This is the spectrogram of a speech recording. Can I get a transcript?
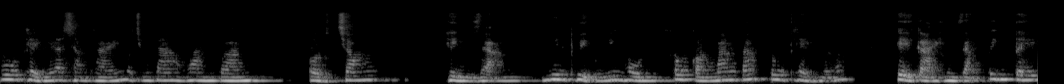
vô thể nghĩa là trạng thái mà chúng ta hoàn toàn ở trong hình dạng nguyên thủy của linh hồn, không còn mang tác cơ thể nữa. Kể cả hình dạng tinh tế,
